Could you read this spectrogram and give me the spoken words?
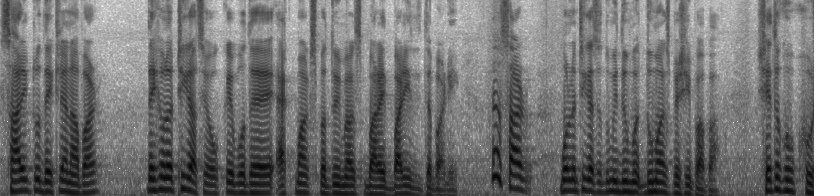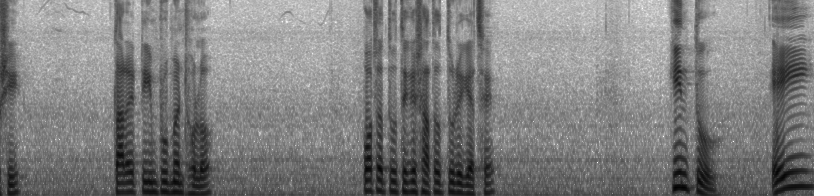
স্যার একটু দেখলেন আবার। দেখে বলে, ঠিক আছে, ওকে বোধহয় এক মার্কস বা দুই মার্কস বাড়ি, বাড়িয়ে দিতে পারি। হ্যাঁ স্যার বললেন, ঠিক আছে, তুমি দু- মার্কস বেশি পাবা। সে তো খুব খুশি। তার একটা ইমপ্রুভমেন্ট হলো। পঁচাত্তর থেকে সাতাত্তরে গেছে। কিন্তু এই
